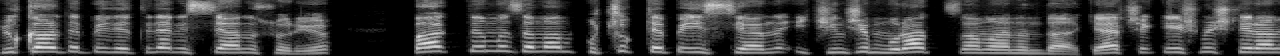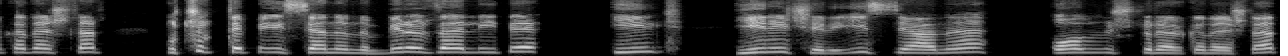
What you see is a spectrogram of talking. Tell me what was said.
Yukarıda belirtilen isyanı soruyor. Baktığımız zaman Uçuktepe isyanı 2. Murat zamanında gerçekleşmiştir arkadaşlar. Uçuktepe isyanının bir özelliği de ilk Yeniçeri isyanı olmuştur arkadaşlar.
